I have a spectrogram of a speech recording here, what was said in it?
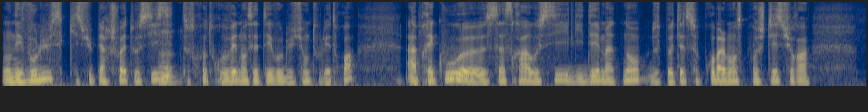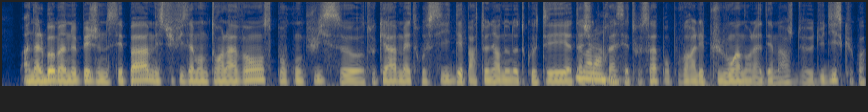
on, évolue. Ce qui est super chouette aussi, mmh. c'est de se retrouver dans cette évolution tous les trois. Après coup, mmh. euh, ça sera aussi l'idée maintenant de peut-être se probablement se projeter sur un un album, un EP, je ne sais pas, mais suffisamment de temps à l'avance pour qu'on puisse, euh, en tout cas, mettre aussi des partenaires de notre côté, attachés de presse et tout ça, pour pouvoir aller plus loin dans la démarche du disque, quoi.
